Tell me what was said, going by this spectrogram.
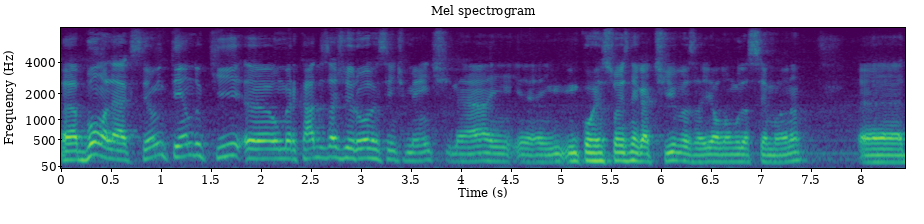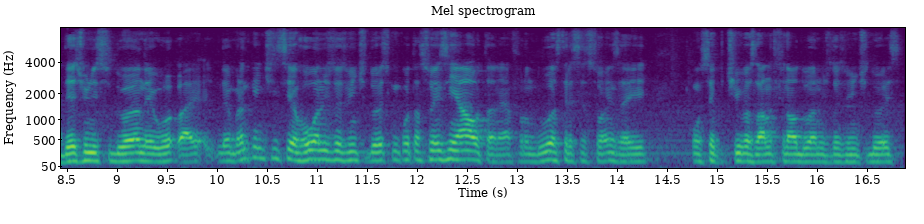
Uh, bom, Alex, eu entendo que uh, o mercado exagerou recentemente né, em, é, em, em, correções negativas aí ao longo da semana. Desde o início do ano, eu, lembrando que a gente encerrou o ano de 2022 com cotações em alta, né? Foram duas, três sessões aí consecutivas lá no final do ano de 2022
